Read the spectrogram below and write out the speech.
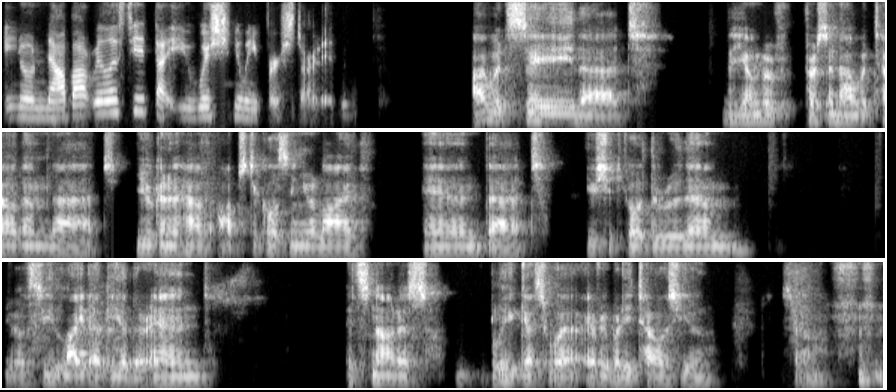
you know now about real estate that you wish you knew when you first started? I would say that the younger person, I would tell them that you're going to have obstacles in your life and that you should go through them. You'll see light at the other end. It's not as bleak as what everybody tells you. So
